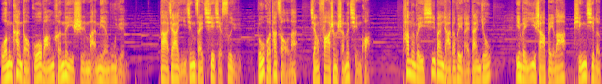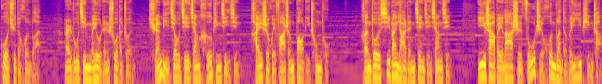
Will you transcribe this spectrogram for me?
我们看到国王和内侍满面乌云，大家已经在窃窃私语：如果他走了，将发生什么情况？他们为西班牙的未来担忧，因为伊莎贝拉平息了过去的混乱，而如今没有人说得准，权力交接将和平进行，还是会发生暴力冲突。很多西班牙人渐渐相信，伊莎贝拉是阻止混乱的唯一屏障，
